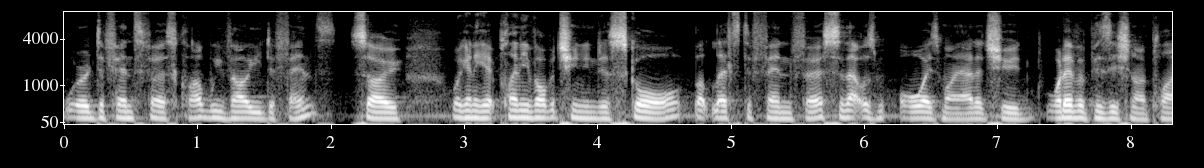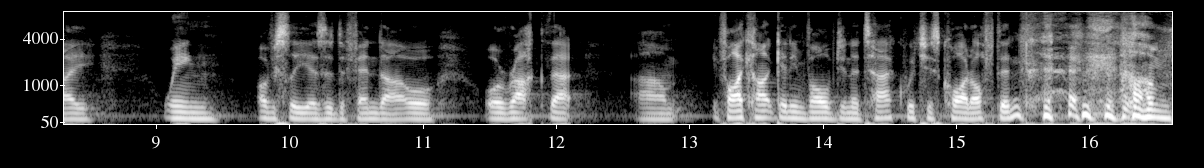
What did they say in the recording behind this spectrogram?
we're a defence first club. We value defence. So we're going to get plenty of opportunity to score, but let's defend first. So that was always my attitude. Whatever position I play, wing, obviously as a defender or, or ruck, that um, if I can't get involved in attack, which is quite often, um,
